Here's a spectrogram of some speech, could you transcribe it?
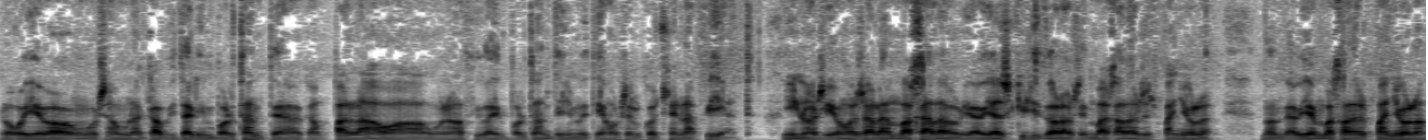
Luego llevábamos a una capital importante, a Kampala o a una ciudad importante y metíamos el coche en la Fiat. Y nos íbamos a la embajada, porque había escrito a las embajadas españolas, donde había embajada española.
